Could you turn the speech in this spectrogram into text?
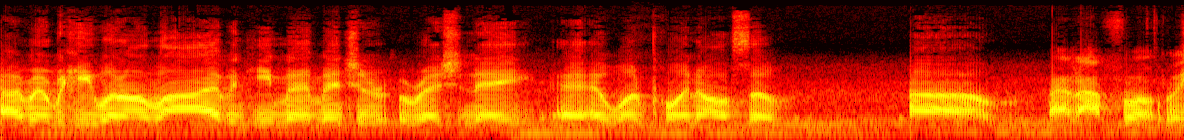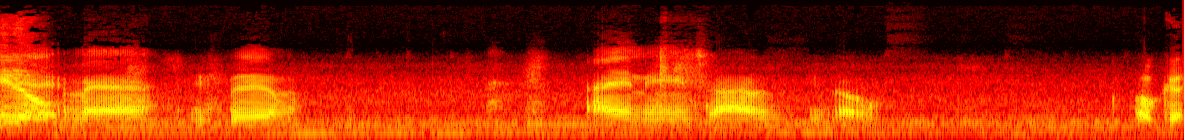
I remember he went on live and he mentioned Reginae at, one point also. Um, Man, I fuck with You that, know- man. You feel me? I ain't even trying to, you know. okay.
